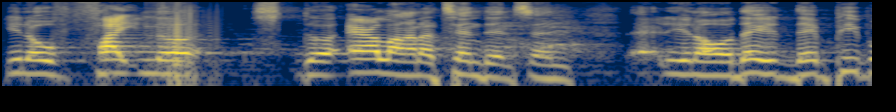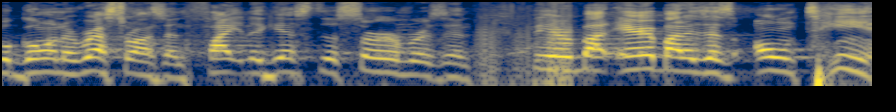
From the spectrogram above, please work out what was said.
you know, fighting the, the airline attendants and eh, you know, they, they people going to restaurants and fighting against the servers and everybody, everybody's just on 10.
